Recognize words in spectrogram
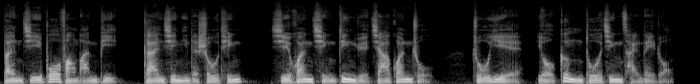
本集播放完毕，感谢您的收听，喜欢请订阅加关注，主页有更多精彩内容。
